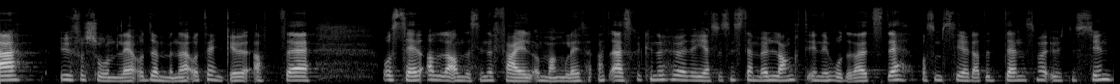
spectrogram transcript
er uforsonlig og dømmende og tenker at, eh, og ser alle andre sine feil og mangler, at jeg skal kunne høre Jesus' stemme langt inn i hodet der et sted, og som sier at den som er uten synd,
